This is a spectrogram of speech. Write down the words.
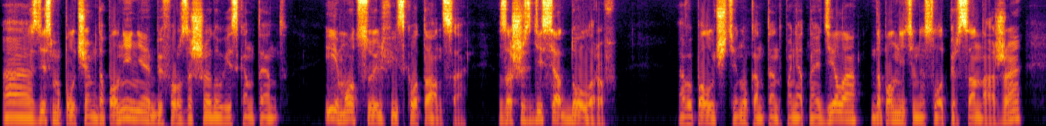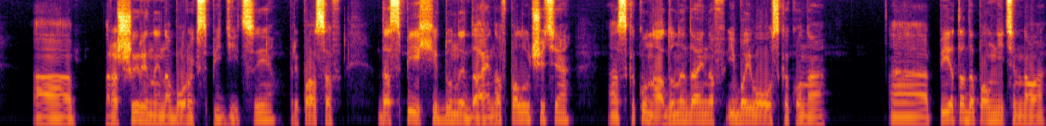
А здесь мы получаем дополнение Before the Shadow, весь контент. И эмоцию эльфийского танца. За 60 долларов вы получите, ну, контент, понятное дело. Дополнительный слот персонажа. А, расширенный набор экспедиции, припасов доспехи Дунедайнов получите, а, скакуна Дунедайнов и боевого скакуна, а, пета дополнительного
